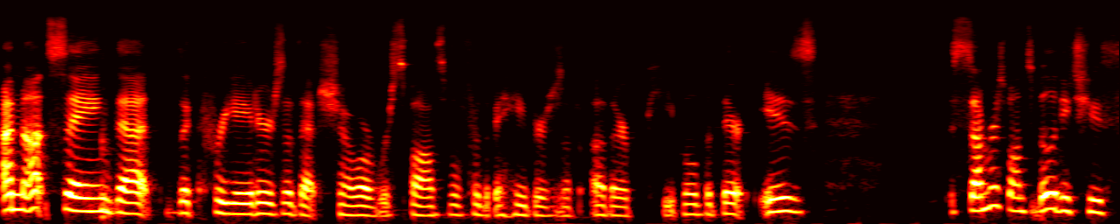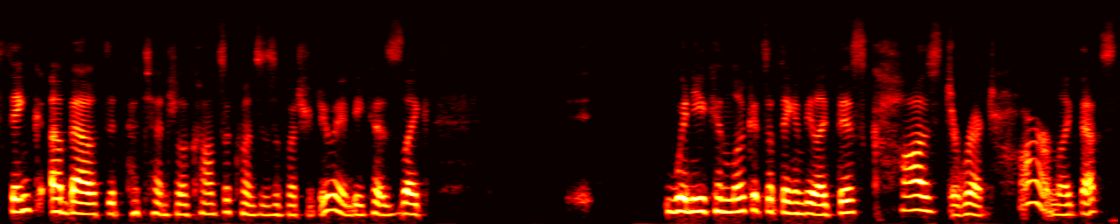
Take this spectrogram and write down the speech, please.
i'm not saying that the creators of that show are responsible for the behaviors of other people but there is some responsibility to think about the potential consequences of what you're doing because like when you can look at something and be like this caused direct harm like that's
